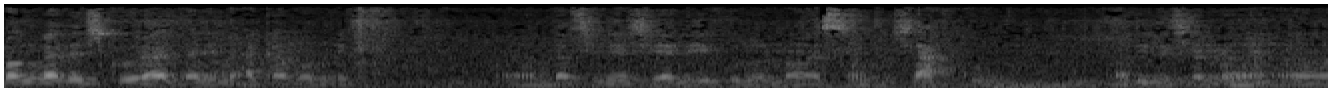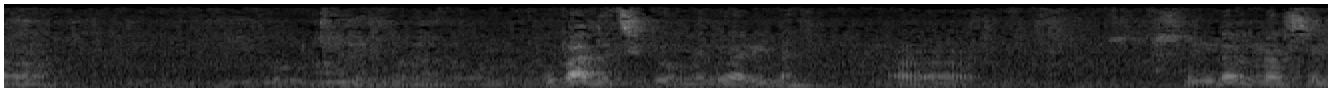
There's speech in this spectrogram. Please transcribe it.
बङ्गलादेशको राजधानी ढाकामा हुने दक्षिण एसियाली फुटबल महासङ्घ साफको अधिवेशनमा उपाध्यक्षको उम्मेदवारीमा सुन्दर नरसिंह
